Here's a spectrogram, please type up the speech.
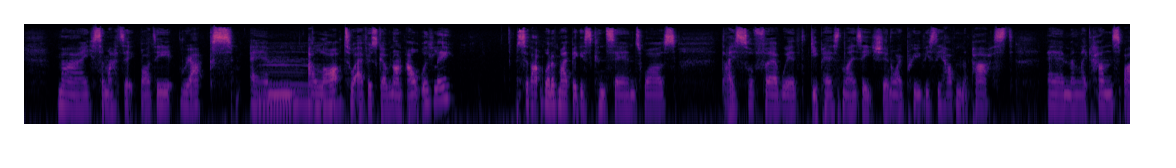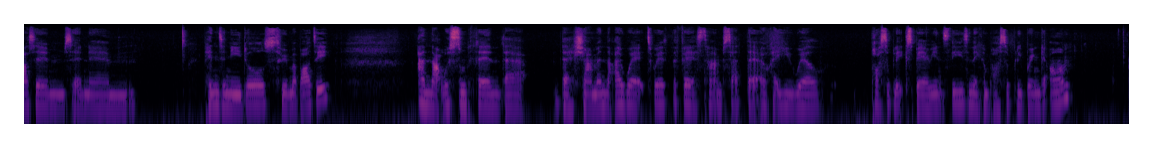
my somatic body reacts um mm. a lot to whatever's going on outwardly so that one of my biggest concerns was that I suffer with depersonalization or I previously have in the past um and like hand spasms and um pins and needles through my body and that was something that the shaman that I worked with the first time said that okay you will possibly experience these and they can possibly bring it on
